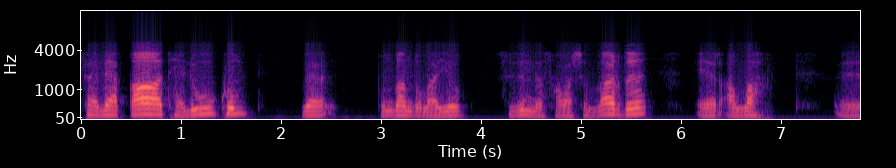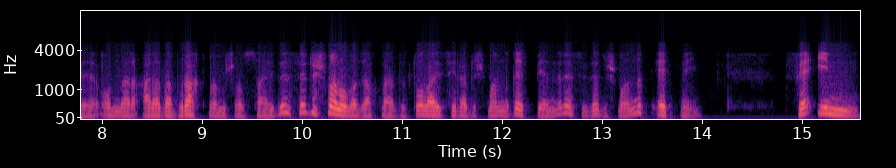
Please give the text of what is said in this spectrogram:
Feleka telukum ve bundan dolayı sizinle savaşırlardı. Eğer Allah e, onları arada bırakmamış olsaydı size düşman olacaklardı. Dolayısıyla düşmanlık etmeyenlere size düşmanlık etmeyin. Fe in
